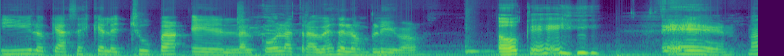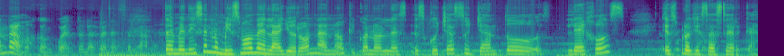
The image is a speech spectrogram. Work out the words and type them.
y lo que hace es que le chupa el alcohol a través del ombligo. Ok. Sí, no andamos con cuentos las venezolanas. También dicen lo mismo de la llorona, ¿no? Que cuando les escuchas su llanto lejos es porque está cerca.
